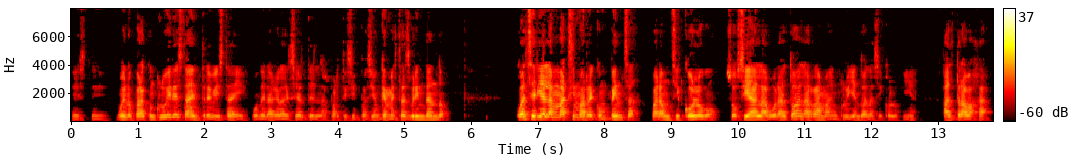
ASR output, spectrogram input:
Este, bueno, para concluir esta entrevista y poder agradecerte la participación que me estás brindando, ¿cuál sería la máxima recompensa para un psicólogo social, laboral, toda la rama, incluyendo a la psicología, al trabajar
